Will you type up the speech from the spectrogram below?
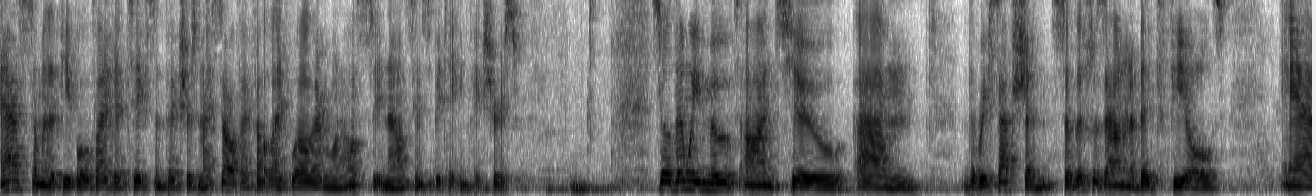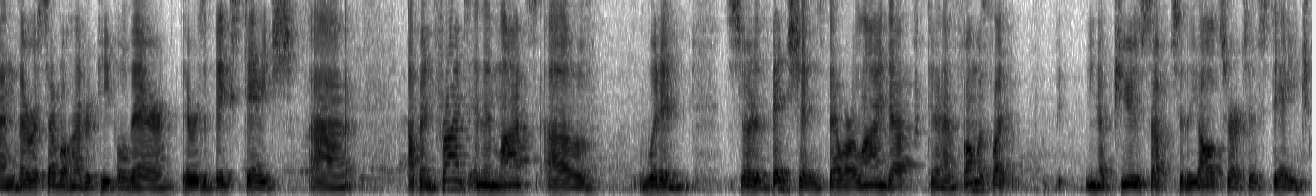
asked some of the people if I could take some pictures myself. I felt like, well, everyone else, you know, seems to be taking pictures. So then we moved on to um, the reception. So this was out in a big field, and there were several hundred people there. There was a big stage uh, up in front, and then lots of wooden sort of benches that were lined up, kind of almost like you know pews up to the altar to the stage.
